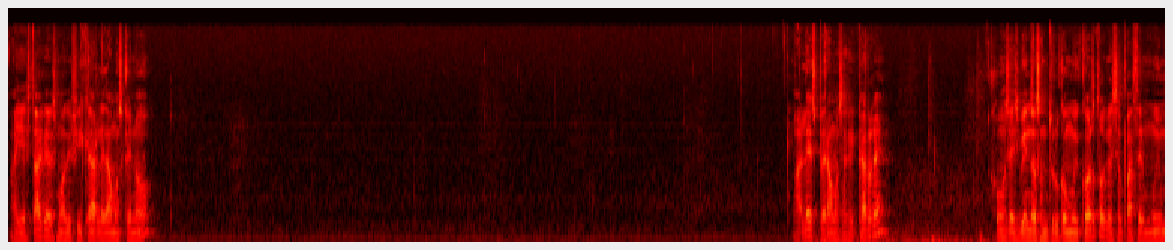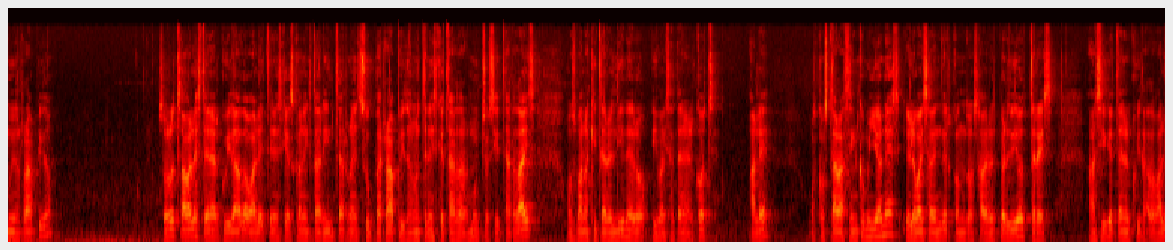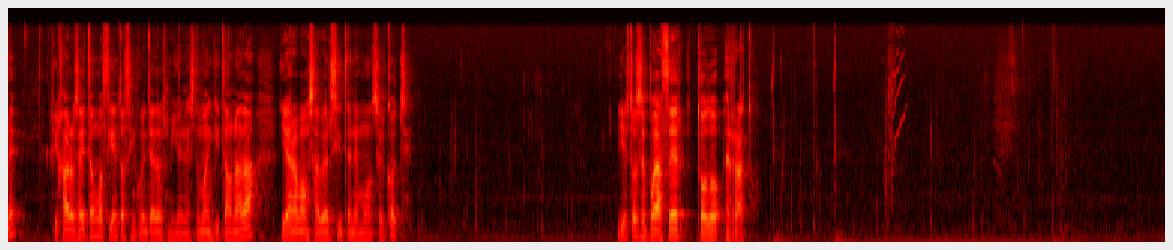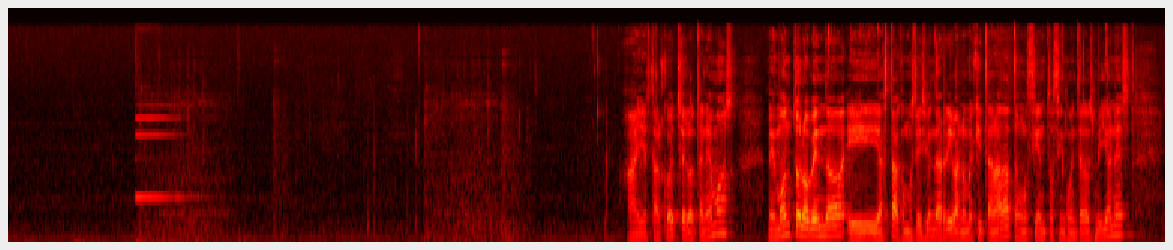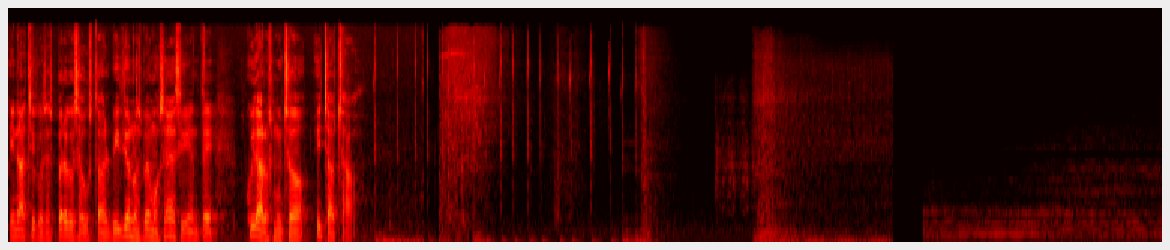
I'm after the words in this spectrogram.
Ahí está, quieres modificar, le damos que no. Vale, esperamos a que cargue. Como estáis viendo es un truco muy corto que se puede hacer muy muy rápido. Solo chavales tener cuidado, ¿vale? Tenéis que desconectar internet súper rápido, no tenéis que tardar mucho. Si tardáis os van a quitar el dinero y vais a tener el coche, ¿vale? Os costará 5 millones y lo vais a vender con 2, habréis perdido 3. Así que tener cuidado, ¿vale? Fijaros, ahí tengo 152 millones, no me han quitado nada y ahora vamos a ver si tenemos el coche. Y esto se puede hacer todo el rato. Ahí está el coche, lo tenemos. Me monto, lo vendo y ya está. Como estáis viendo arriba, no me quita nada. Tengo 152 millones. Y nada, chicos, espero que os haya gustado el vídeo. Nos vemos en el siguiente. Cuidaros mucho y chao, chao.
